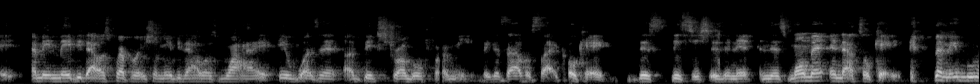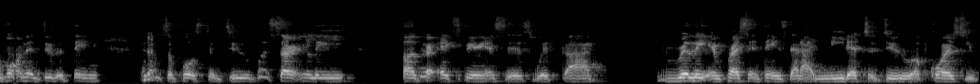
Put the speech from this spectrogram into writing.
it, I mean, maybe that was preparation. Maybe that was why it wasn't a big struggle for me because I was like, okay, this this just isn't it in this moment, and that's okay. Let me move on and do the thing that I'm supposed to do. But certainly, other experiences with God really impressing things that I needed to do. Of course, you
